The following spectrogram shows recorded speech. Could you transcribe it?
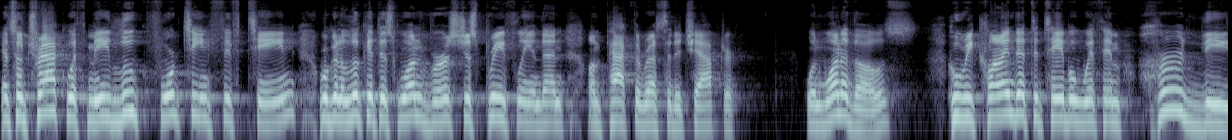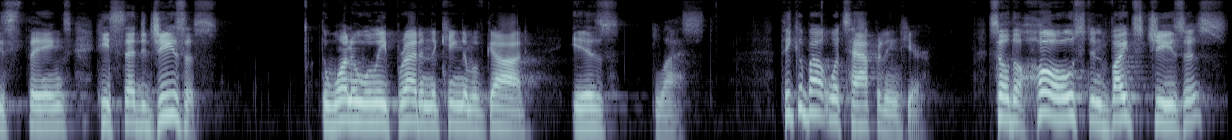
And so, track with me, Luke 14, 15. We're going to look at this one verse just briefly and then unpack the rest of the chapter. When one of those who reclined at the table with him heard these things, he said to Jesus, The one who will eat bread in the kingdom of God is blessed. Think about what's happening here. So, the host invites Jesus,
